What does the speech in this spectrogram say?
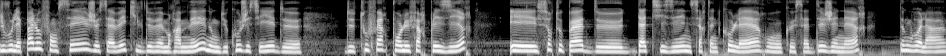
Je voulais pas l'offenser, je savais qu'il devait me ramener, donc du coup, j'essayais de, de tout faire pour lui faire plaisir et surtout pas de d'attiser une certaine colère ou que ça dégénère. Donc voilà,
